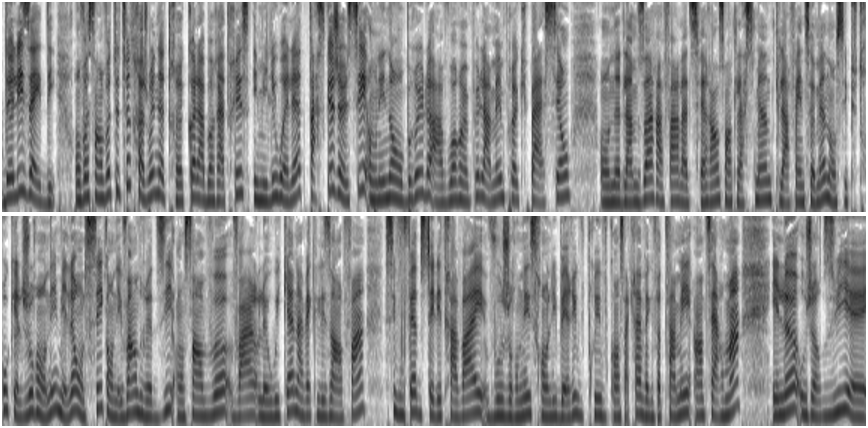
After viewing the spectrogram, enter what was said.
de les aider. On va s'en va tout de suite rejoindre notre collaboratrice Émilie Ouellette parce que je le sais, on est nombreux là, à avoir un peu la même préoccupation. On a de la misère à faire la différence entre la semaine puis la fin de semaine. On sait plus trop quel jour on est, mais là, on le sait qu'on est vendredi. On s'en va vers le week-end avec les enfants. Si vous faites du télétravail, vos journées seront libérées. Vous pourrez vous consacrer avec votre famille entièrement. Et là, aujourd'hui, euh,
